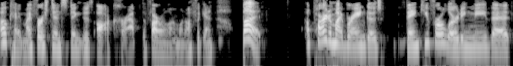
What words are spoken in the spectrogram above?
okay my first instinct is oh crap the fire alarm went off again. But a part of my brain goes thank you for alerting me that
